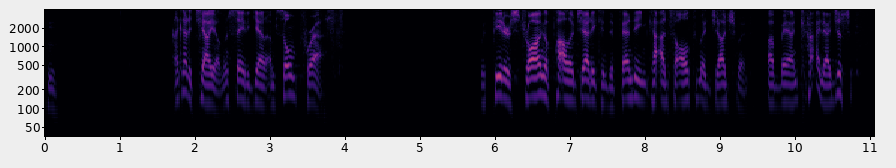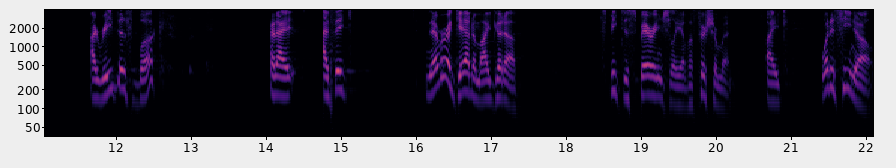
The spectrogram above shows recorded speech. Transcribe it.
Hmm. I got to tell you, I'm going to say it again. I'm so impressed with Peter's strong apologetic in defending God's ultimate judgment of mankind. I just, I read this book and I, I think, never again am I going to speak disparagingly of a fisherman. Like, what does he know?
